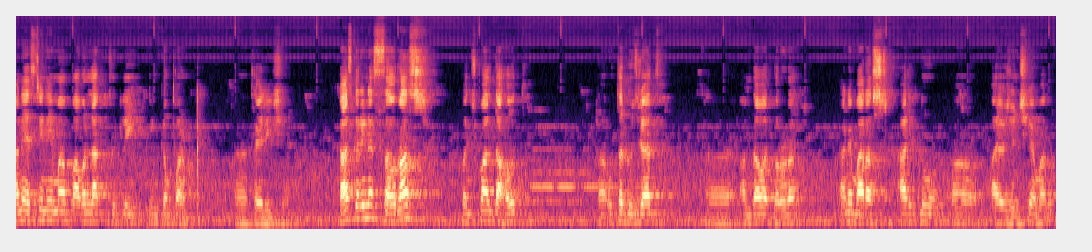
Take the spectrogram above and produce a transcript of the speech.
અને એસટીને એમાં બાવન લાખ જેટલી ઇન્કમ પણ થયેલી છે. ખાસ કરીને સૌરાષ્ટ્ર, પંચમહાલ, દાહોદ ઉત્તર ગુજરાત અમદાવાદ, બરોડા અને મહારાષ્ટ્ર આ રીતનું આયોજન છે અમારું.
